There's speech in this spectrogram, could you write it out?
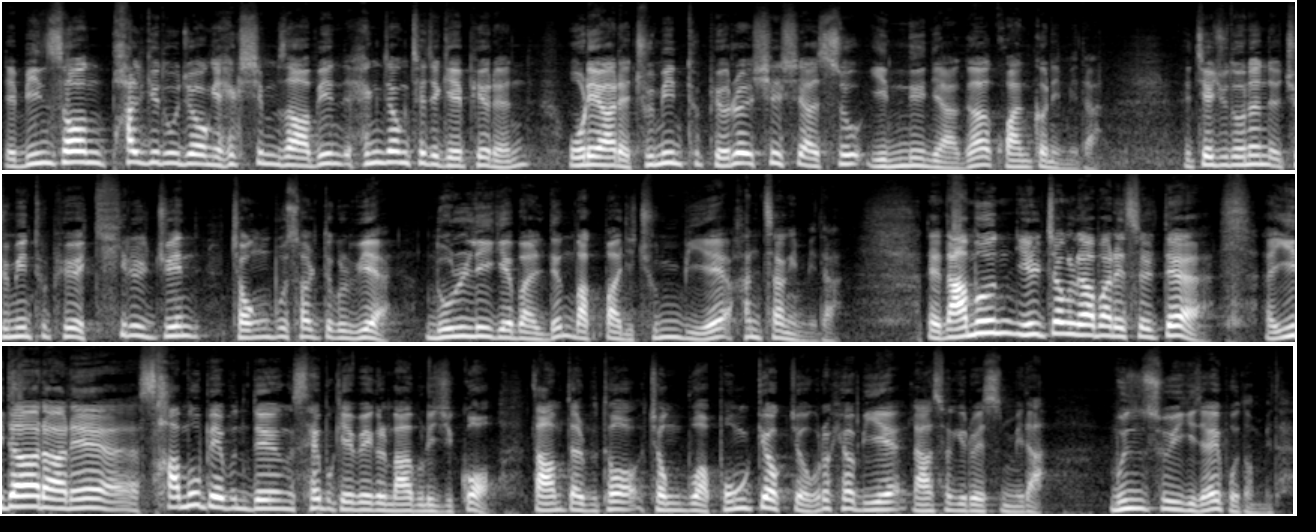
네, 민선 8기 도정의 핵심 사업인 행정체제 개편은 올해 안에 주민투표를 실시할 수 있느냐가 관건입니다. 제주도는 주민투표에 키를 쥔 정부 설득을 위해 논리 개발 등 막바지 준비에 한창입니다. 네, 남은 일정을 감안했을 때 이달 안에 사무 배분 등 세부 계획을 마무리 짓고 다음 달부터 정부와 본격적으로 협의에 나서기로 했습니다. 문수희 기자의 보도입니다.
